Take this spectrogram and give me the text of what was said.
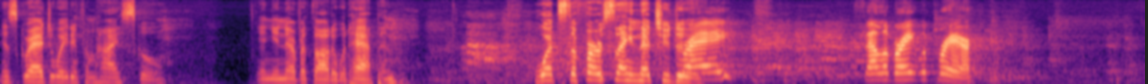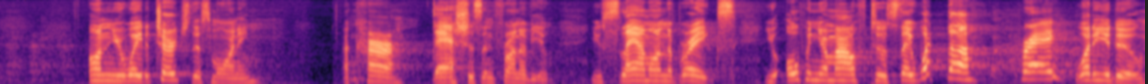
is graduating from high school, and you never thought it would happen. What's the first thing that you do? Pray. Celebrate with prayer. On your way to church this morning, a car dashes in front of you. You slam on the brakes. You open your mouth to say, What the? Pray. What do you do?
